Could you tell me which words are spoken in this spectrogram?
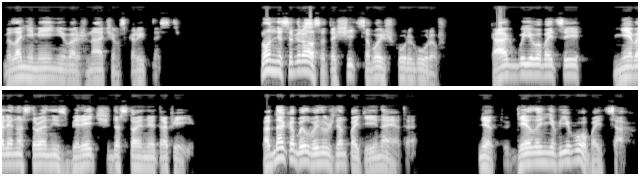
была не менее важна, чем скрытность. Но он не собирался тащить с собой шкуры гуров. Как бы его бойцы не были настроены сберечь достойные трофеи. Однако был вынужден пойти на это. Нет, дело не в его бойцах.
